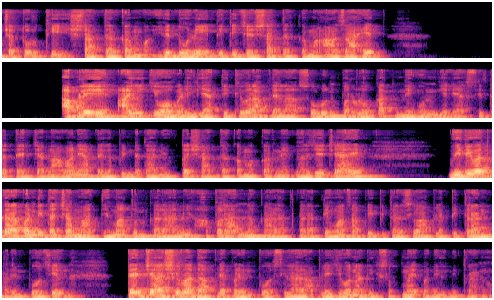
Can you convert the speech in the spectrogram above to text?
चतुर्थी श्राद्धकर्म हे दोन्ही तिथीचे श्राद्धकर्म आज आहेत. आपले आई किंवा वडील या तिथीवर आपल्याला सोडून परलोकात निघून गेले असतील तर त्यांच्या नावाने आपल्याला पिंडदानयुक्त श्राद्धकर्म करणे गरजेचे आहे. विधिवत करा पंडिताच्या माध्यमातून करा आणि अपराह्न काळात करा. तेव्हाच आपली पितरसेवा आपल्या पितरांपर्यंत पोहोचेल. त्यांचे आशीर्वाद आपल्यापर्यंत पोहोचतील आणि आपले जीवन अधिक सुखमय बनेल मित्रांनो.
